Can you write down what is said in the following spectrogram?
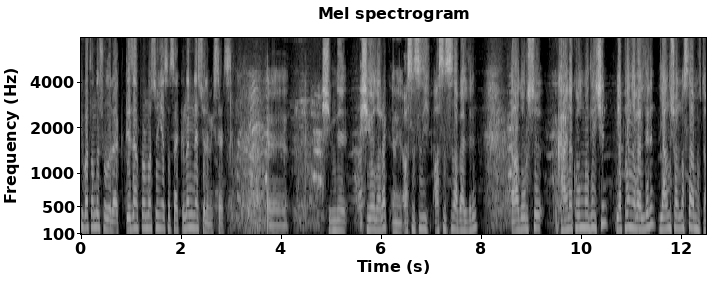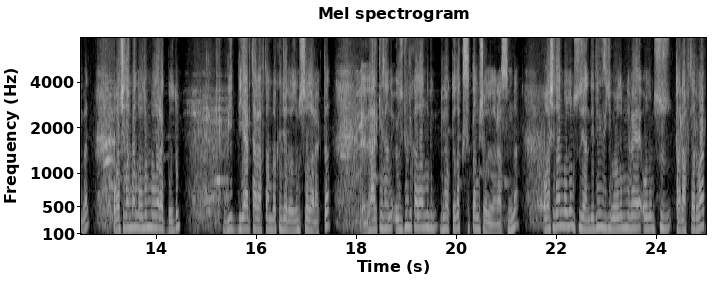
Bir vatandaş olarak dezenformasyon yasası hakkında ne söylemek istersin? Ee, şimdi şey olarak hani asılsız asılsız haberlerin daha doğrusu kaynak olmadığı için yapılan haberlerin yanlış olması daha muhtemel. O açıdan ben olumlu olarak buldum. Bir diğer taraftan bakınca da olumsuz olarak da e, herkes hani özgürlük alanını bir, bir noktada kısıtlamış oluyorlar aslında. O açıdan da olumsuz yani dediğiniz gibi olumlu ve olumsuz tarafları var.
